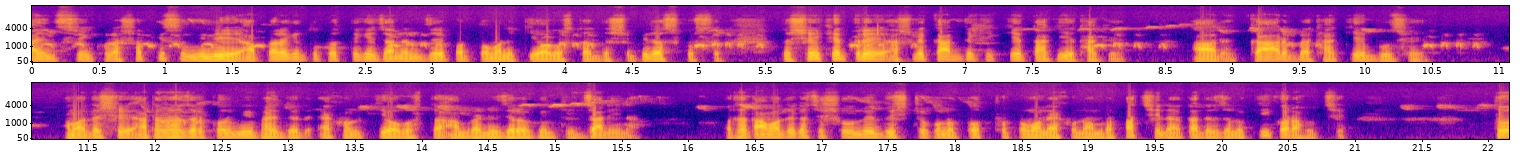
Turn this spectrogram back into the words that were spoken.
আইন শৃঙ্খলা সবকিছু মিলিয়ে আপনারা কিন্তু প্রত্যেকেই জানেন যে বর্তমানে কি অবস্থা দেশে বিরাজ করছে। তো সেই ক্ষেত্রে আসলে কার দিকে কে তাকিয়ে থাকে আর কার ব্যথা কে বুঝে? আমাদের সেই আঠারো হাজার কর্মী ভাইদের এখন কি অবস্থা আমরা নিজেরাও কিন্তু জানি না। অর্থাৎ আমাদের কাছে সুনির্দিষ্ট কোনো তথ্য, প্রমাণ এখন আমরা পাচ্ছি না, তাদের জন্য কি করা হচ্ছে? তো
